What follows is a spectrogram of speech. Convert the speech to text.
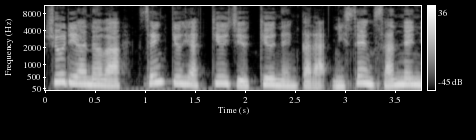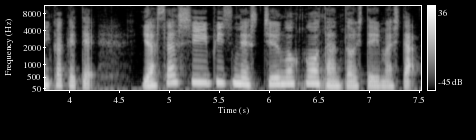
修理アナは1999年から2003年にかけて、優しいビジネス中国語を担当していました。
